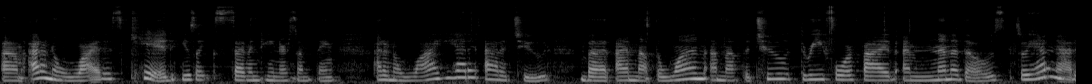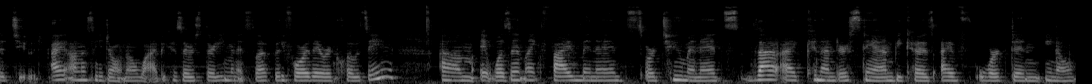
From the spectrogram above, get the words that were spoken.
Um, I don't know why this kid, he was like 17 or something, I don't know why he had an attitude, but I'm not the one, I'm not the two, three, four, five, I'm none of those. So he had an attitude. I honestly don't know why because there was 30 minutes left before they were closing. Um, it wasn't like five minutes or two minutes. That I can understand because I've worked in, you know,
